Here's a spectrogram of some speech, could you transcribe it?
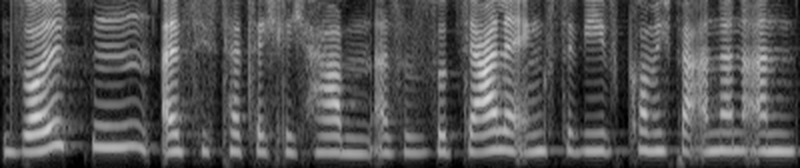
sollten, als sie es tatsächlich haben. Also soziale Ängste, wie komme ich bei anderen an?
